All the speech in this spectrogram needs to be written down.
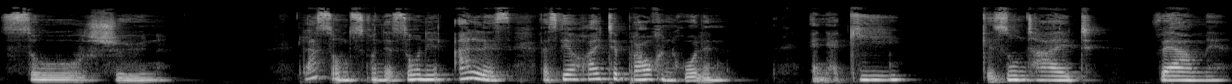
So schön. Lass uns von der Sonne alles, was wir heute brauchen, holen. Energie, Gesundheit, Wärme,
